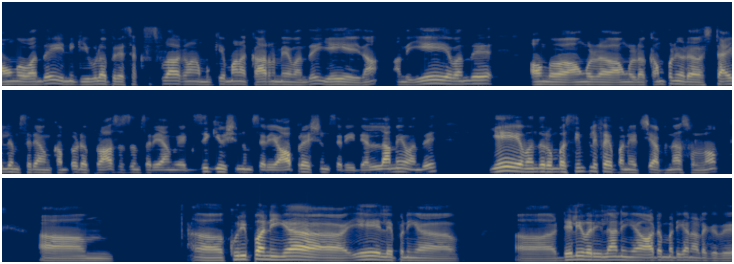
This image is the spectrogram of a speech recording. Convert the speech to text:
அவங்க வந்து இன்னைக்கு இவ்வளோ பெரிய சக்ஸஸ்ஃபுல்லாக இருக்காங்க முக்கியமான காரணமே வந்து ஏஐ தான். அந்த ஏஐ வந்து அவங்க அவங்களோட அவங்களோட கம்பெனியோட ஸ்டைலும் சரி, அவங்க கம்பெனியோட ப்ராசஸும் சரி, அவங்க எக்ஸிக்யூஷனும் சரி, ஆப்ரேஷனும் சரி, இது எல்லாமே வந்து ஏஐ வந்து ரொம்ப சிம்ப்ளிஃபை பண்ணிடுச்சு அப்படின்னு தான் சொல்லணும். குறிப்பாக நீங்கள் ஏஐயில் இப்போ ஏஐல டெலிவரிலாம் நீங்கள் ஆட்டோமேட்டிக்காக நடக்குது.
